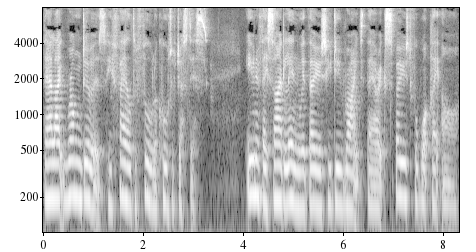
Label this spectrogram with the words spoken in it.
They are like wrongdoers who fail to fool a court of justice. Even if they sidle in with those who do right, they are exposed for what they are.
